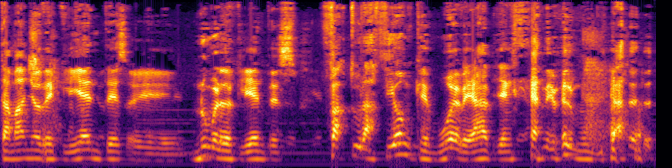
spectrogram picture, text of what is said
Tamaño de clientes, eh, número de clientes, facturación que mueve a alguien a nivel mundial.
